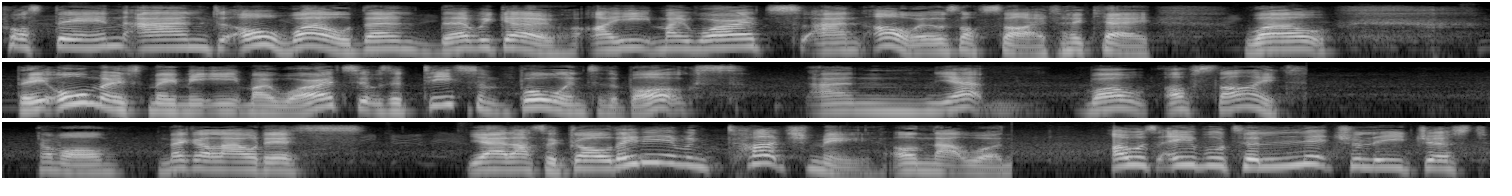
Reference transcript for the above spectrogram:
crossed in and oh well then there we go. I eat my words and oh it was offside. Okay. Well they almost made me eat my words. It was a decent ball into the box. And yeah well offside. Come on. Megaloudis yeah that's a goal. They didn't even touch me on that one. I was able to literally just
